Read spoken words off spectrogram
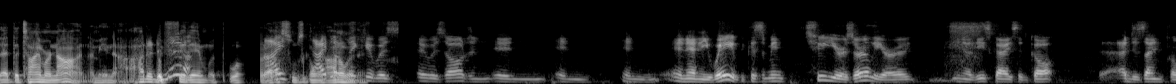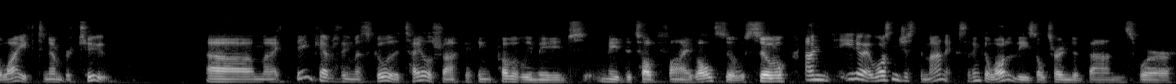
at the time or not? I mean, how did it fit in with what I, else was going on? I don't over think there? it was it was odd in in in in in any way because I mean two years earlier, you know, these guys had got a design for life to number two. Um, and I think everything must go. The title track, I think, probably made made the top five also. So, and you know, it wasn't just the Manics. I think a lot of these alternative bands were,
